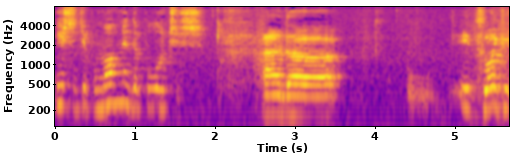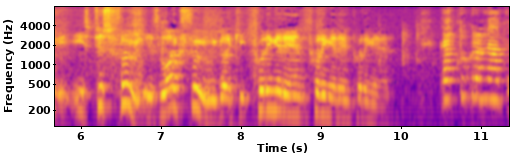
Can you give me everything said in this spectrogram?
и ще ти помогне да получиш. And uh, it's like it's just food. It's like food. We've got to keep putting it in, putting it in, putting it in. Както храната.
